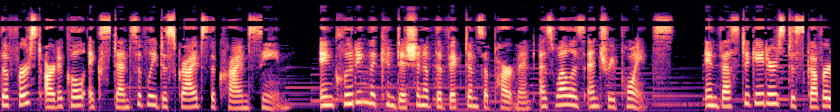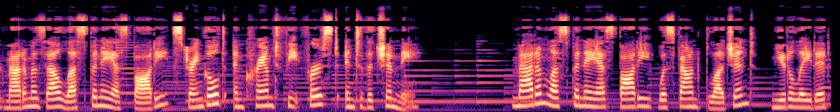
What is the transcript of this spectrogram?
The first article extensively describes the crime scene, including the condition of the victim's apartment as well as entry points. Investigators discovered Mademoiselle L'Espanaye's body strangled and crammed feet first into the chimney. Madame L'Espanaye's body was found bludgeoned, mutilated,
